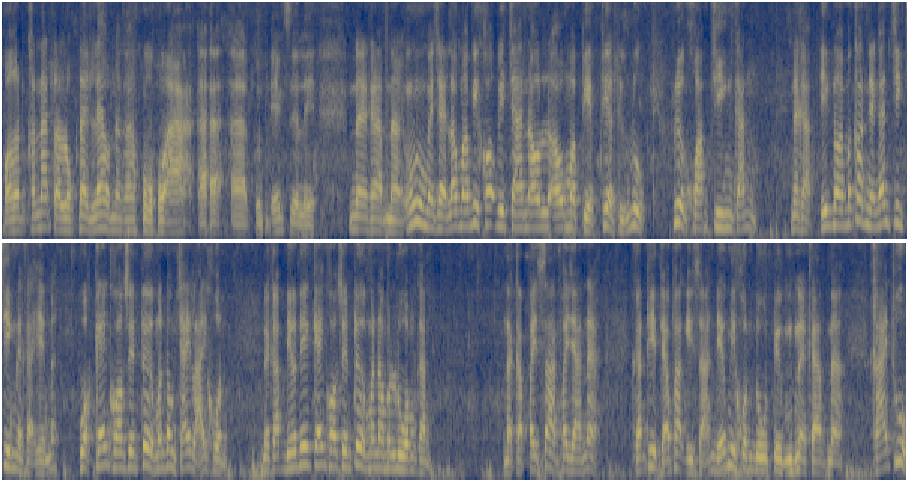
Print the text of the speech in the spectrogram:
เปิดคณะตลกได้แล้วนะครับว้าอ่าอ่าคุณเอ็กซ์เลยนะครับนะอืมไม่ใช่เรามาวิเคราะห์วิจารณ์เอาเอามาเปรียบเทียบถึงลูกเรื่องความจริงกัน นะครับอีกหน่อยมันก็อย่างนั้นจริงๆนะครับเห็นไหมพวกแก๊งคอร์เซนเตอร์มันต้องใช้หลายคนนะครับเดี๋ยวนี้แก๊งคอร์เซนเตอร์มันเอามารวมกันนะครับไปสร้างพญานาคกันที่แถวภาคอีสาน เดี๋ยวมีคนดูตึมนะครับนะขายทูบ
